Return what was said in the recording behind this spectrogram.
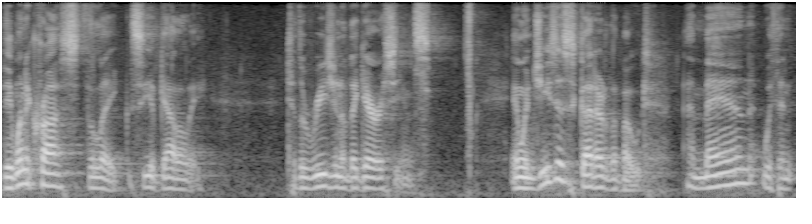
they went across the lake, the Sea of Galilee, to the region of the Gerasenes. And when Jesus got out of the boat, a man with an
